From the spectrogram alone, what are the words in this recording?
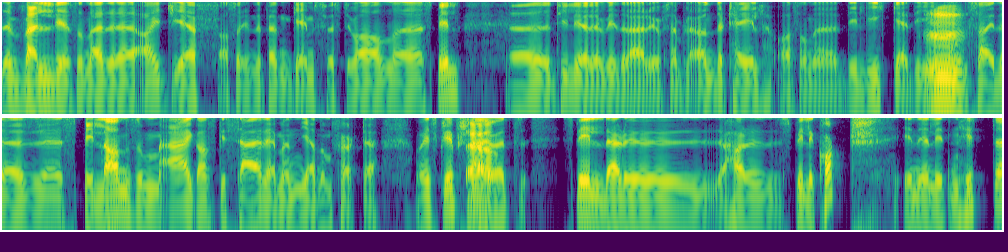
Det er veldig sånn der IGF, altså Independent Games Festival-spill. Uh, tidligere videre er det jo f.eks. Undertale og sånne. De liker de mm. outsider-spillene som er ganske sære, men gjennomførte. Og Inscription ja. er jo et spill der du har, spiller kort inn i en liten hytte,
